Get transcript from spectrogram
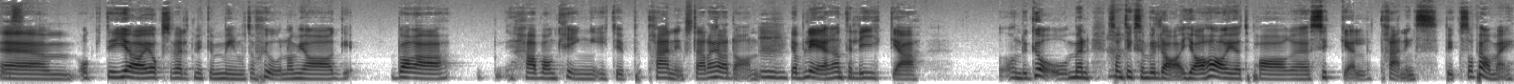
Ehm, och det gör ju också väldigt mycket med min motivation. Om jag bara harvar omkring i typ träningskläder hela dagen. Jag blir inte lika on the go. Men som till exempel idag, jag har ju ett par eh, cykelträningsbyxor på mig.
